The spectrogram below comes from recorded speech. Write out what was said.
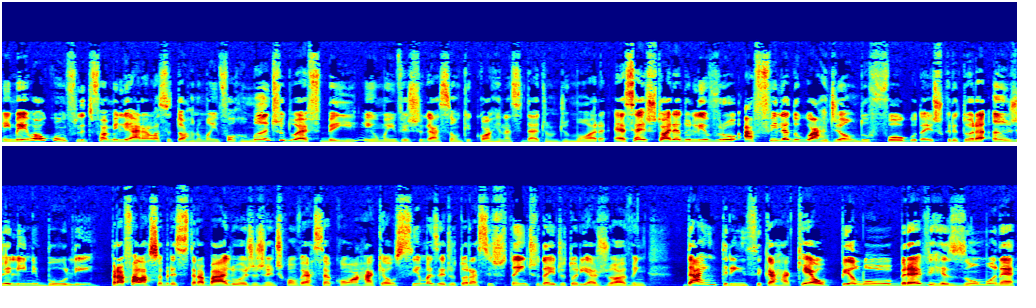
Em meio ao conflito familiar, ela se torna uma informante do FBI em uma investigação que corre na cidade onde mora. Essa é a história do livro A Filha do Guardião do Fogo, da escritora Angeline Bully. Para falar sobre esse trabalho, hoje a gente conversa com a Raquel Simas, editora assistente da editoria Jovem da Intrínseca. Raquel, pelo breve resumo, né?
